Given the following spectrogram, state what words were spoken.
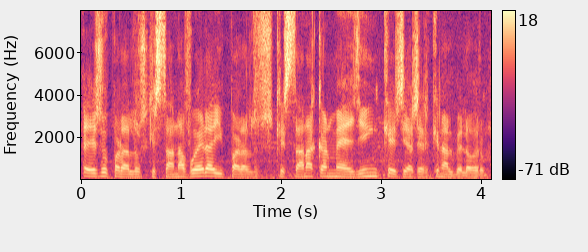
eso para los que están afuera y para los que están acá en Medellín que se acerquen al velódromo.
